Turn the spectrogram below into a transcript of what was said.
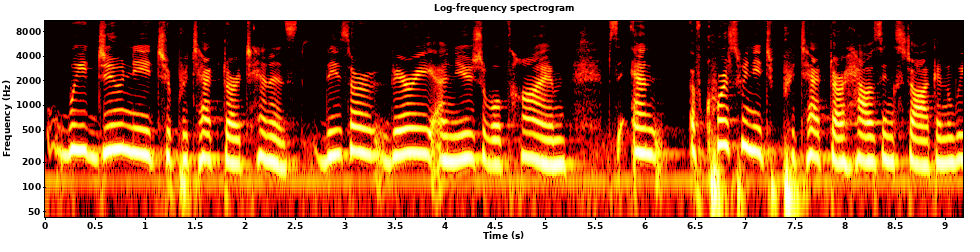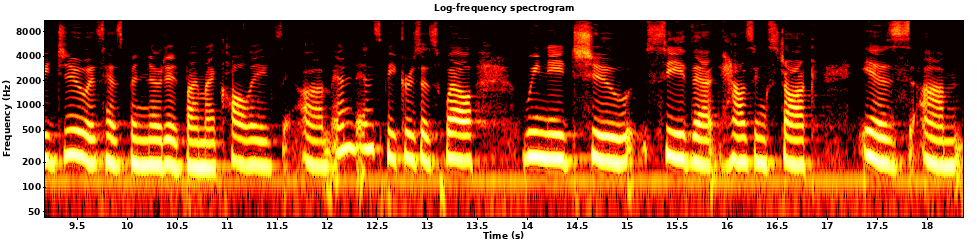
we do need to protect our tenants. These are very unusual times, and of course, we need to protect our housing stock, and we do, as has been noted by my colleagues um, and, and speakers as well. We need to see that housing stock is um,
